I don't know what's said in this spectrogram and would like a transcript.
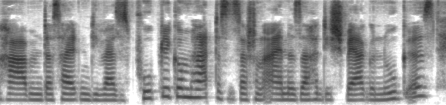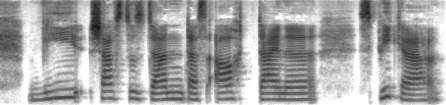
haben, das halt ein diverses Publikum hat. Das ist ja schon eine Sache, die schwer genug ist. Wie schaffst du es dann, dass auch deine Speaker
